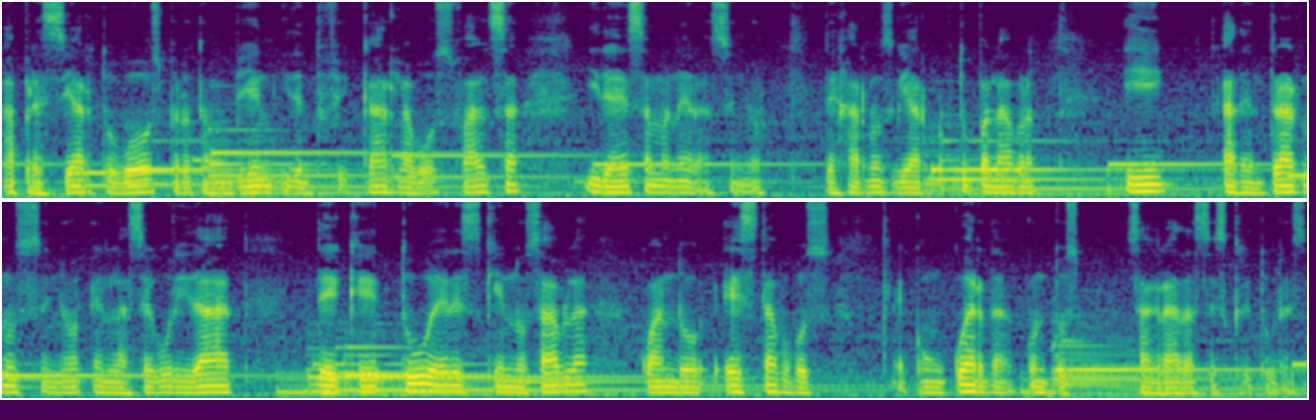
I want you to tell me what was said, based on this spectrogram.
apreciar tu voz, pero también identificar la voz falsa y de esa manera, Señor, dejarnos guiar por tu palabra y adentrarnos, Señor, en la seguridad de que tú eres quien nos habla cuando esta voz concuerda con tus sagradas escrituras.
